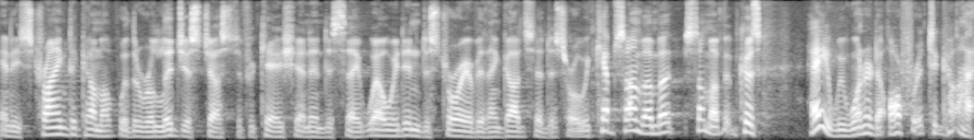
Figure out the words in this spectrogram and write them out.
And he's trying to come up with a religious justification and to say, well, we didn't destroy everything God said to destroy. We kept some of it, some of it because, hey, we wanted to offer it to God.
